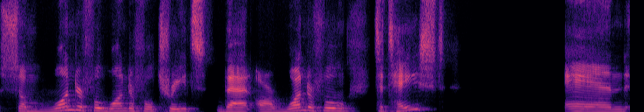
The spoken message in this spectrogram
some wonderful, wonderful treats that are wonderful to taste. And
